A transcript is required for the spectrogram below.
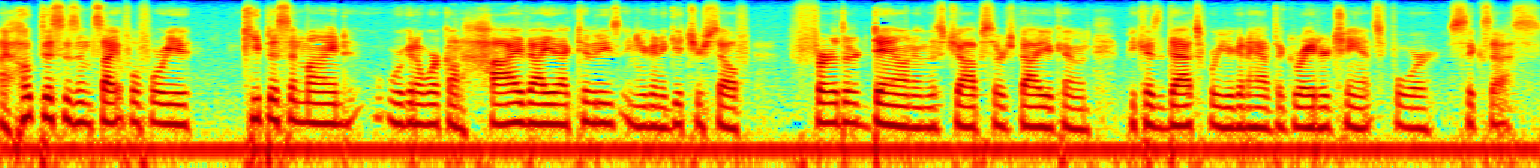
I hope this is insightful for you. Keep this in mind. We're going to work on high value activities, and you're going to get yourself further down in this job search value cone because that's where you're going to have the greater chance for success.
